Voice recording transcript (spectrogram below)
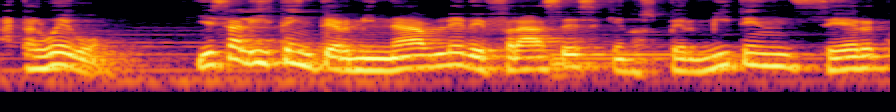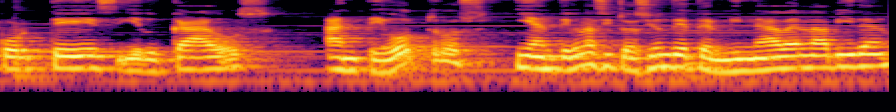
hasta luego. Y esa lista interminable de frases que nos permiten ser cortés y educados ante otros y ante una situación determinada en la vida,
